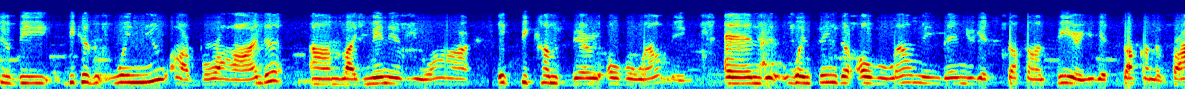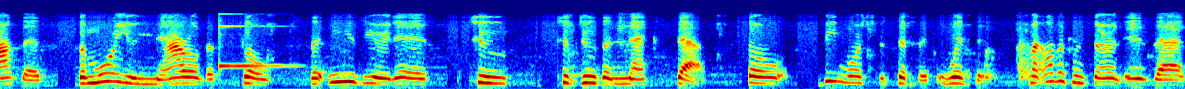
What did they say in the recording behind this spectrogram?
to be because when you are broad, um, like many of you are, it becomes very overwhelming. And when things are overwhelming, then you get stuck on fear. You get stuck on the process. The more you narrow the scope, the easier it is to to do the next step. So be more specific with it. My other concern is that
